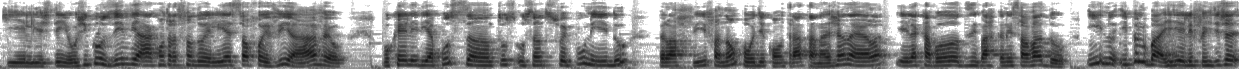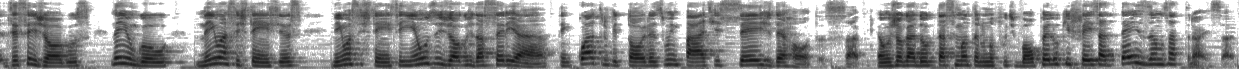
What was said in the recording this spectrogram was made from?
que Elias tem hoje. Inclusive, a contratação do Elias só foi viável porque ele iria para o Santos. O Santos foi punido pela FIFA, não pôde contratar na janela e ele acabou desembarcando em Salvador. E, no, e pelo Bahia, ele fez 16 jogos, nenhum gol, nenhuma assistências, nenhuma assistência em 11 jogos da Série A. Tem 4 vitórias, um empate e 6 derrotas, sabe? É um jogador que está se mantendo no futebol pelo que fez há 10 anos atrás, sabe?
